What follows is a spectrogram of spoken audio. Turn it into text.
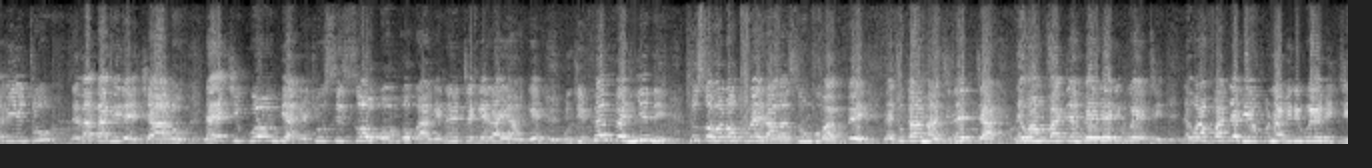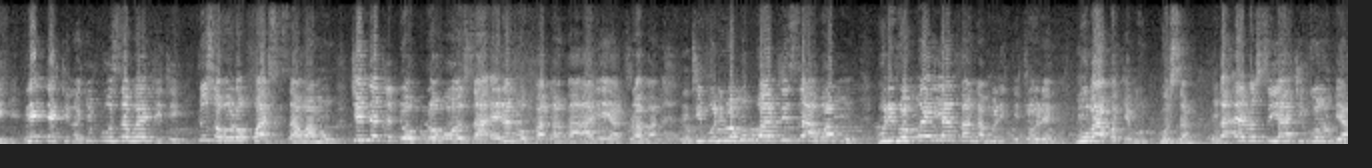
ebintu ne bagabira ekyalo. Naye kigombya ekyusizza obwongo bwange n'entegeera yange nti ffe ffennyini tusobola okubeera abazungu baffe. Ne tugamba nti nedda newankubadde embeera eri bweti newankubadde ebyenfuna biri bwe biti nedda kino kifuuse bwe kiti tusobola okukwasiza wamu kindeetedde okulowooza era n'okubagamba ali eyatulaba nti buli lwe mukwatiza awamu buli lwe mweyamba nga muli kitole mubaako kye muggusa nga erosi ya kigombya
